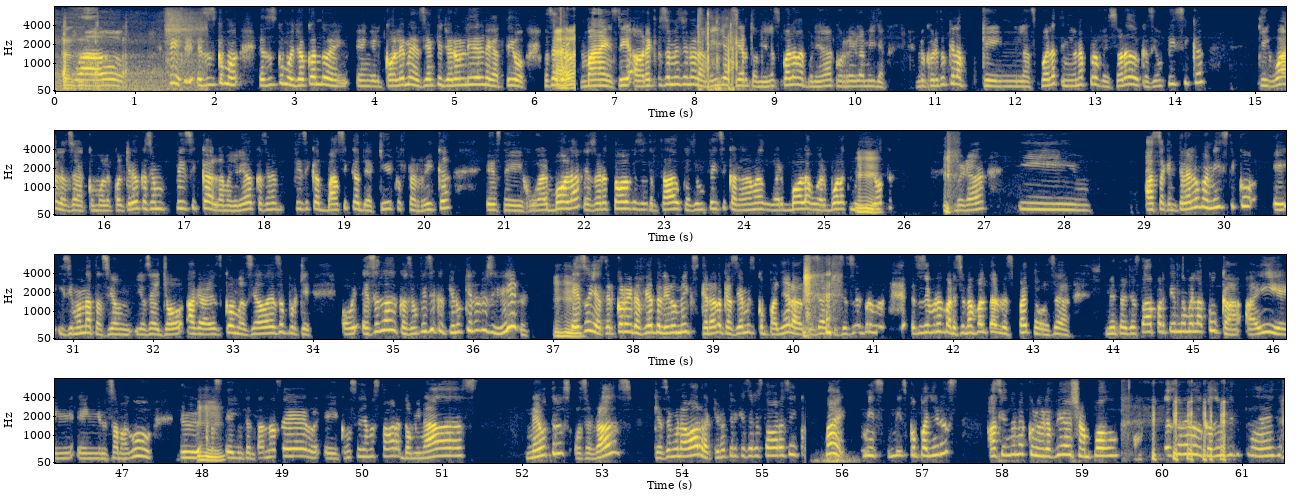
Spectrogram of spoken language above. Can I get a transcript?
Entonces, wow. Sí, eso es como, eso es como yo cuando en, en el cole me decían que yo era un líder negativo. O sea, yo era- mae, sí, ahora que usted mencionó la milla, es cierto, a mí en la escuela me ponían a correr la milla. Recuerdo que, la, que en la escuela tenía una profesora de educación física que igual, o sea, como la- cualquier educación física, la mayoría de educaciones físicas básicas de aquí de Costa Rica, este, jugar bola, eso era todo lo que se trataba de educación física, nada más jugar bola, jugar bola como Ujú. idiota, ¿verdad? Y hasta que entré al humanístico, eh, hicimos natación. Y o sea, yo agradezco demasiado eso porque esa es la educación física que uno quiere recibir. ujú. Eso y hacer coreografías de Little Mix, que era lo que hacían mis compañeras. O sea, que eso siempre, eso siempre me pareció una falta de respeto. O sea, mientras yo estaba partiéndome la cuca ahí en, en el Samagú, eh, Ujú. as- eh, intentando hacer, eh, ¿cómo se llama esta vara? Dominadas neutras o cerradas, que hacen una barra, que uno tiene que hacer esta barra así. Mae, mis, mis compañeras haciendo una coreografía de shampoo. Eso era la educación física de ellas.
